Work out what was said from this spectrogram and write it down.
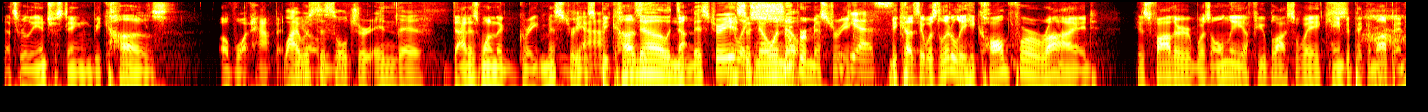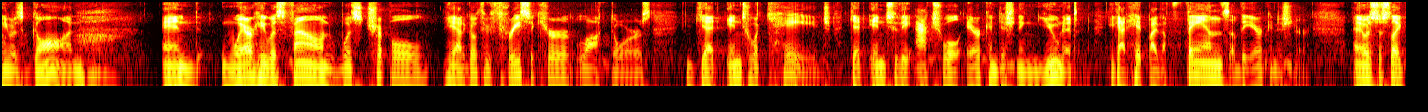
that's really interesting because of what happened. Why was know? the soldier in the? That is one of the great mysteries Yeah. because No, it it's a mystery? It's Like, a no one know- super mystery. Yes. because it was literally he called for a ride. His father was only a few blocks away, came to pick him up, and he was gone. And where he was found was triple. He had to go through three secure lock doors, get into a cage, get into the actual air conditioning unit. He got hit by the fans of the air conditioner, and it was just like,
